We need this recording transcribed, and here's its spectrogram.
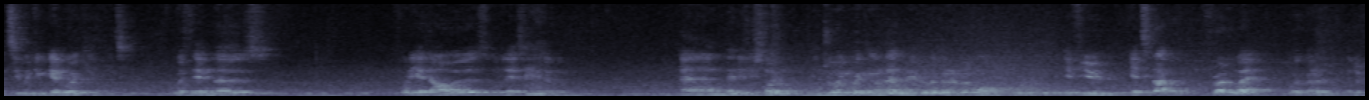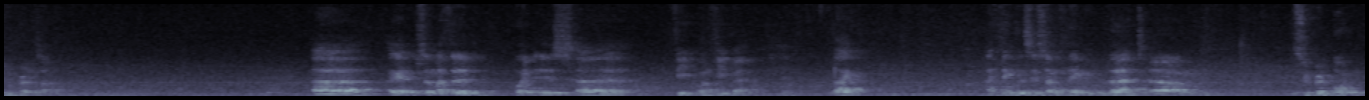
and see what you can get working within those 48 hours or less. And then if you're still enjoying working on that, maybe work on it a bit more. If you get stuck, throw it away. Work on a, a different prototype. Uh, okay, so my third point is uh, feed, on feedback. Like, I think this is something that um, is super important,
